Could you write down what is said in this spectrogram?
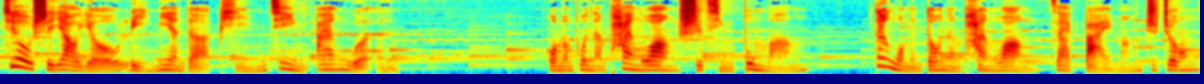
就是要有里面的平静安稳。我们不能盼望事情不忙。但我们都能盼望，在百忙之中，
